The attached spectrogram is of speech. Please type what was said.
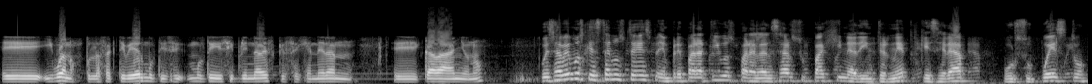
eh, y bueno, pues las actividades multidisciplinares que se generan eh, cada año, ¿no? Pues sabemos que están ustedes en preparativos para lanzar su página de internet, que será, por supuesto,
